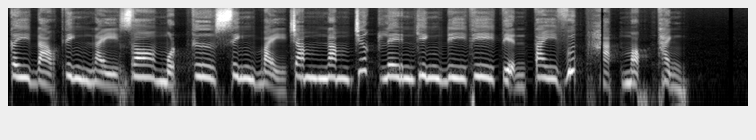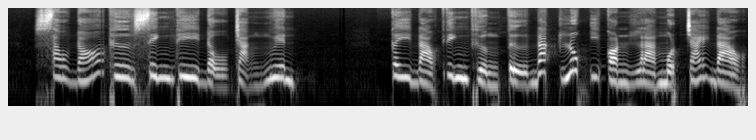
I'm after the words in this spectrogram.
Cây đào tinh này do một thư sinh 700 năm trước lên kinh đi thi tiện tay vứt hạt mọc thành. Sau đó thư sinh thi đậu trạng nguyên. Cây đào tinh thường tự đắc lúc y còn là một trái đào.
